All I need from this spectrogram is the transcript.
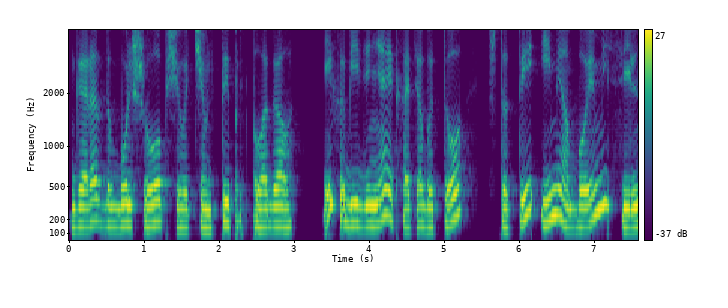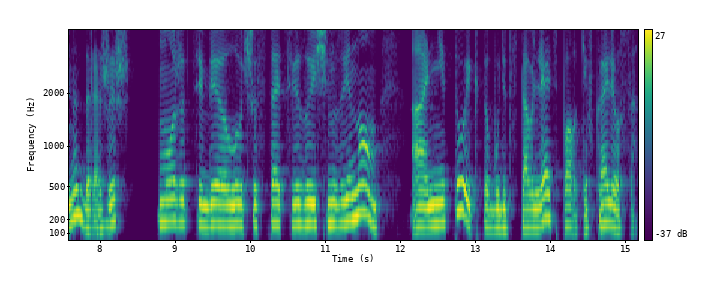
гораздо больше общего, чем ты предполагала. Их объединяет хотя бы то, что ты ими обоими сильно дорожишь. Может, тебе лучше стать связующим звеном, а не той, кто будет вставлять палки в колеса.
